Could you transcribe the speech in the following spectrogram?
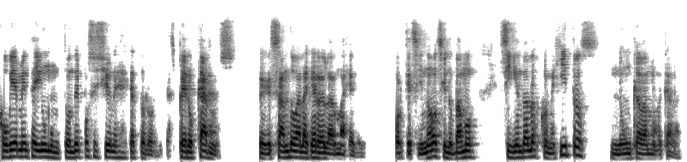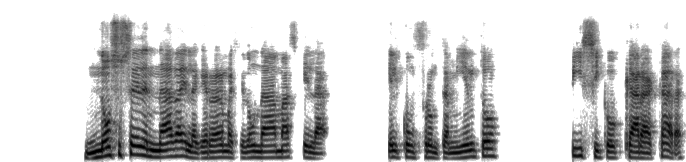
obviamente hay un montón de posiciones escatológicas, pero Carlos, regresando a la guerra del Armagedón, porque si no, si nos vamos siguiendo a los conejitos, nunca vamos a acabar. No sucede nada en la guerra del Armagedón, nada más que la, el confrontamiento físico cara a cara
